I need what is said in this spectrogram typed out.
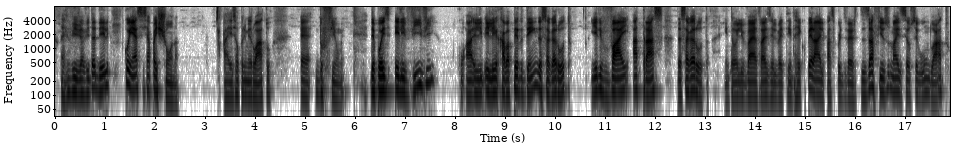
né, vive a vida dele, conhece e se apaixona. Aí esse é o primeiro ato é, do filme. Depois ele vive, ele, ele acaba perdendo essa garota e ele vai atrás dessa garota. Então ele vai atrás, ele vai tentar recuperar, ele passa por diversos desafios, mas esse é o segundo ato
